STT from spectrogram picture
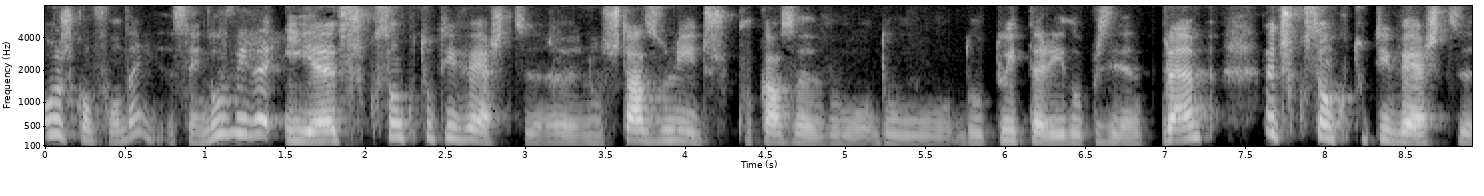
Hoje confundem, sem dúvida, e a discussão que tu tiveste uh, nos Estados Unidos por causa do, do, do, Twitter e do presidente Trump, a discussão que tu tiveste,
